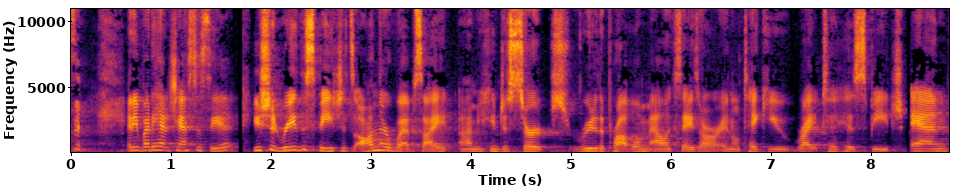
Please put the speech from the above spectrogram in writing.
Anybody had a chance to see it? You should read the speech. It's on their website. Um, you can just search root of the problem, Alex Azar, and it'll take you right to his speech. And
